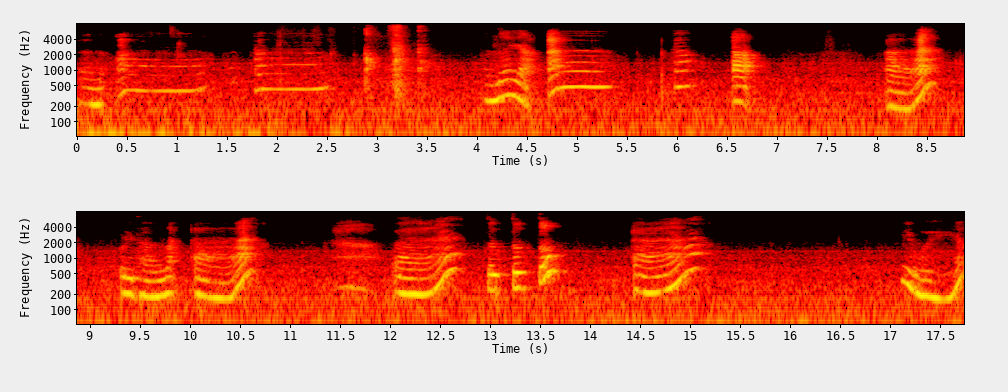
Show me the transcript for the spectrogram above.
나는 아, 아, 하나야 아, 아, 아, 아, 우리 다나 아, 아, 또또또 아, 이게 뭐예요?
